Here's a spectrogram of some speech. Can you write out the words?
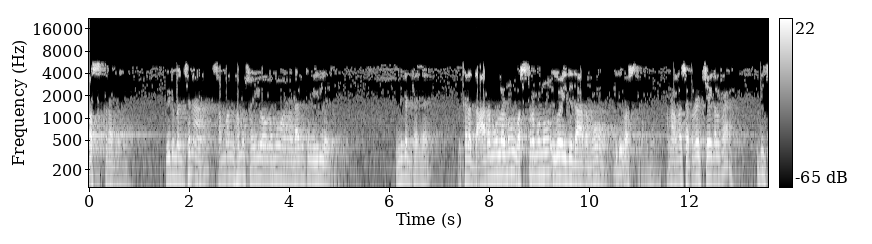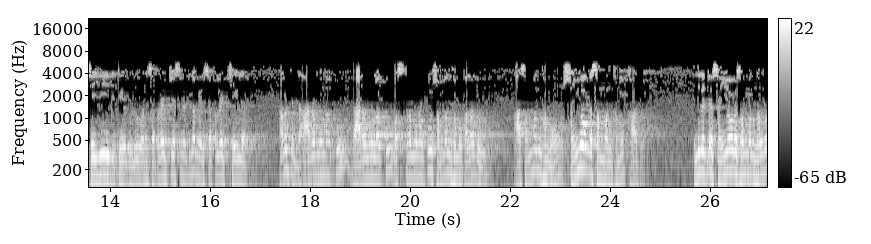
వస్త్రము. వీటి మధ్యన సంబంధము సంయోగము అనడానికి వీల్లేదు. ఎందుకంటే ఇక్కడ దారములను వస్త్రమును ఇగో ఇది దారము ఇది వస్త్రము అని అలా సెపరేట్ చేయగలరా? ఇది చెయ్యి ఇది టేబుల్ అని సెపరేట్ చేసినట్టుగా మీరు సెపరేట్ చేయలేరు. కాబట్టి దారములకు దారములకు వస్త్రమునకు సంబంధము కలదు. ఆ సంబంధము సంయోగ సంబంధము కాదు. ఎందుకంటే సంయోగ సంబంధంలో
